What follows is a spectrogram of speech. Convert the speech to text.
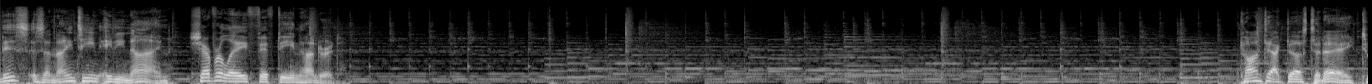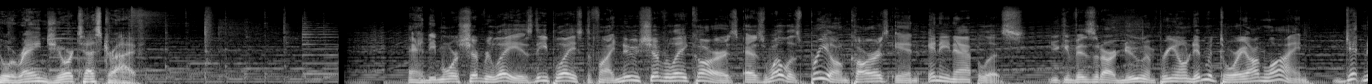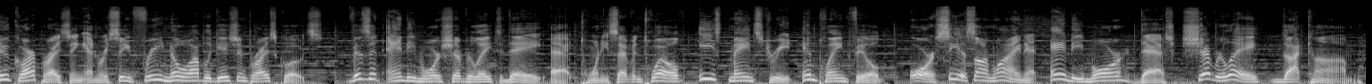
This is a 1989 Chevrolet 1500. Contact us today to arrange your test drive. Andy Mohr Chevrolet is the place to find new Chevrolet cars as well as pre owned cars in Indianapolis. You can visit our new and pre owned inventory online, get new car pricing, and receive free no obligation price quotes. Visit Andy Mohr Chevrolet today at 2712 East Main Street in Plainfield or see us online at andymohr-chevrolet.com.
